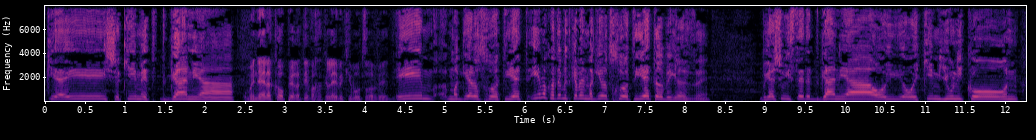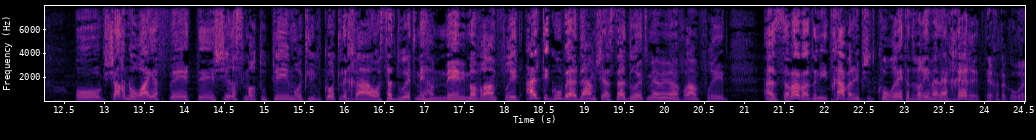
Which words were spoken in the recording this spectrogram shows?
כי האיש הקים את דגניה, הוא מנהל הקואופרטיב החקלאי בקיבוץ רביד. אם מגיע לו זכויות יתר, אם הכותב מתכוון מגיע לו זכויות יתר בגלל זה, בגלל שהוא ייסד את דגניה, או, או הקים יוניקורן, או שר נורא יפה את אה, שיר הסמרטוטים, או את לבכות לך, או עשה דואט מהמם עם אברהם פריד. אל תיגעו באדם שעשה דואט מהמם עם אברהם פריד. אז סבבה, אז אני איתך, אבל אני פשוט קורא את הדברים האלה אחרת. איך אתה קורא?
